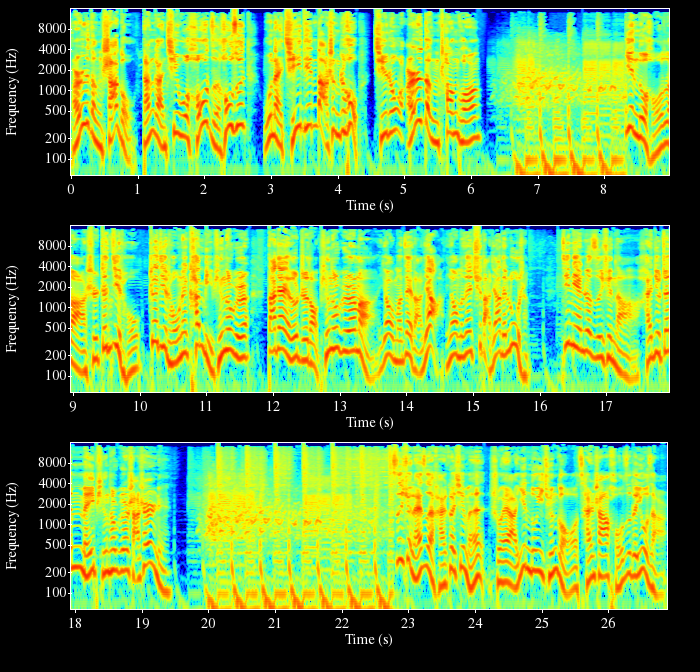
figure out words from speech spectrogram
尔等傻狗，胆敢欺我猴子猴孙！无奈齐天大圣之后，岂容尔等猖狂？印度猴子啊，是真记仇，这记仇呢，堪比平头哥。大家也都知道，平头哥嘛，要么在打架，要么在去打架的路上。今天这资讯呢，还就真没平头哥啥事儿呢。资讯来自海客新闻，说呀，印度一群狗残杀猴子的幼崽，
